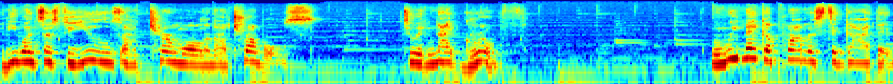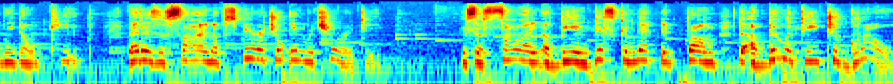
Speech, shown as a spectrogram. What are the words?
And He wants us to use our turmoil and our troubles to ignite growth. When we make a promise to God that we don't keep, that is a sign of spiritual immaturity. It's a sign of being disconnected from the ability to grow.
